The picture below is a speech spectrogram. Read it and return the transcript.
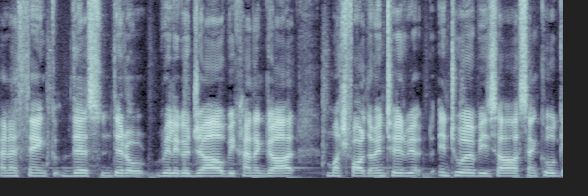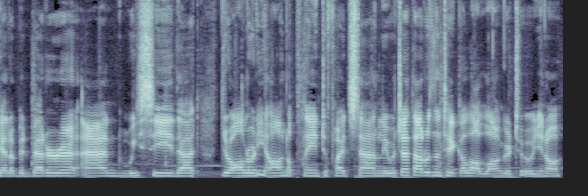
and I think this did a really good job. We kind of got much farther into it. Into it, we saw Senku get a bit better, and we see that they're already on a plane to fight Stanley, which I thought was gonna take a lot longer to, you know,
